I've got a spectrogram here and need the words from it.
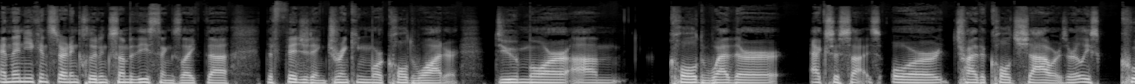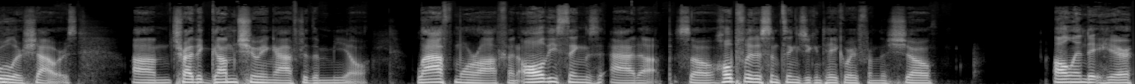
And then you can start including some of these things like the the fidgeting, drinking more cold water, do more um, cold weather exercise, or try the cold showers, or at least cooler showers. Um, try the gum chewing after the meal. Laugh more often. All these things add up. So hopefully, there's some things you can take away from the show. I'll end it here.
